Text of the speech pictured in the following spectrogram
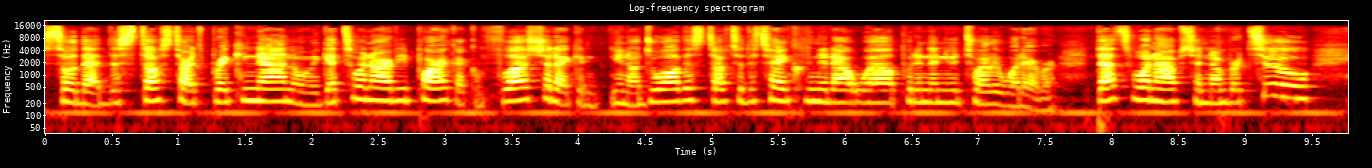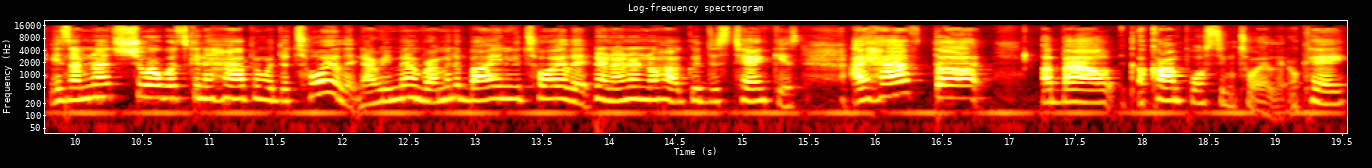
so that the stuff starts breaking down. When we get to an RV park, I can flush it. I can, you know, do all this stuff to the tank, clean it out well, put in the new toilet, whatever. That's one option. Number two is I'm not sure what's going to happen with the toilet. Now, remember, I'm going to buy a new toilet, and I don't know how good this tank is. I have thought about a composting toilet, okay?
